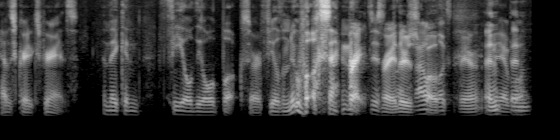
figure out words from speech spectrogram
have this great experience, and they can feel the old books or feel the new books. I mean, Right. just right. like There's both. books. Yeah. And Yeah, and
